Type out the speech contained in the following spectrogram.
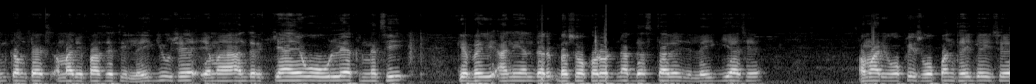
ઇન્કમ ટેક્સ અમારી પાસેથી લઈ ગયું છે, એમાં અંદર ક્યાંય એવો ઉલ્લેખ નથી કે ભાઈ આની અંદર બસો કરોડના દસ્તાવેજ લઈ ગયા છે. અમારી ઓફિસ ઓપન થઈ ગઈ છે.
